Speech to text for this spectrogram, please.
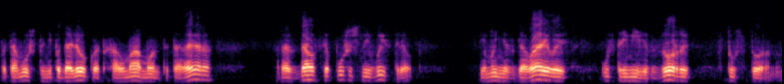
потому что неподалеку от холма Монте-Тореро раздался пушечный выстрел. и мы, не сговариваясь, устремили взоры в ту сторону.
